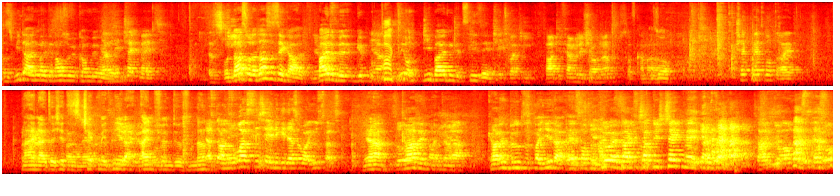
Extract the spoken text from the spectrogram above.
Das ist wieder einmal genauso gekommen wie Wir haben die Checkmate. Das ist Und das oder das ist egal. Beide be- gibt Ja. sie und die beiden wird's nie sehen. Die zwei Key. Party Family Show, ne? Ist auf Kamera. Also, Checkmate hoch 3. nein, Alter, ich hätte dieses Checkmate nie ein- einführen dürfen, ne? Ja, aber du warst nicht derjenige, der es overused hat. Ja, Karin, Alter. Ja. Karin benutzt es bei jeder. Er ist auf dem Klo, er sagt, ich hab nicht Checkmate. Gerade du auch Espresso?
